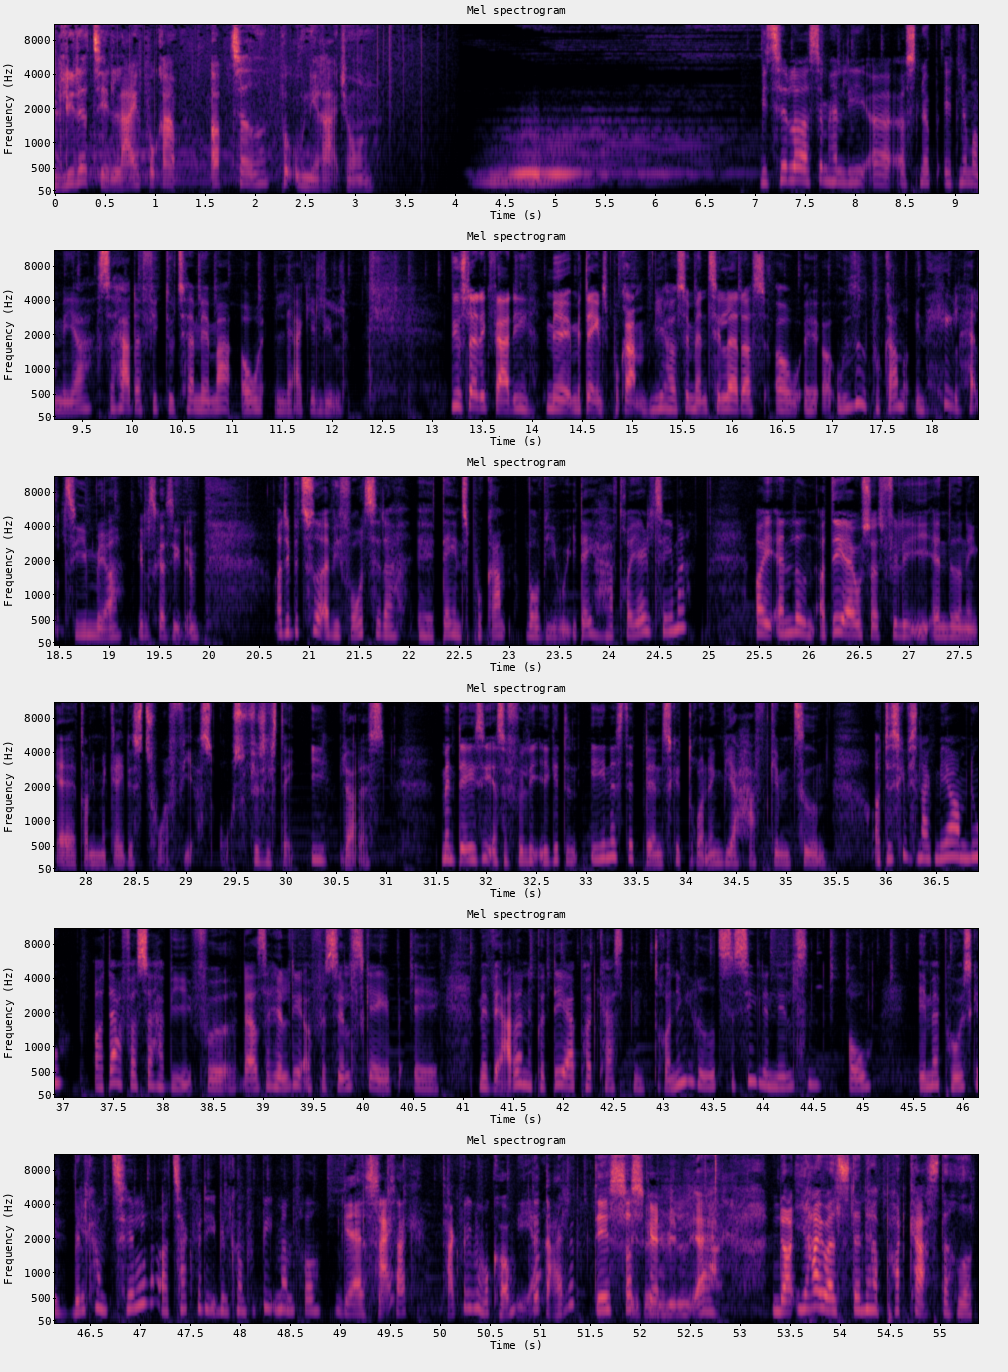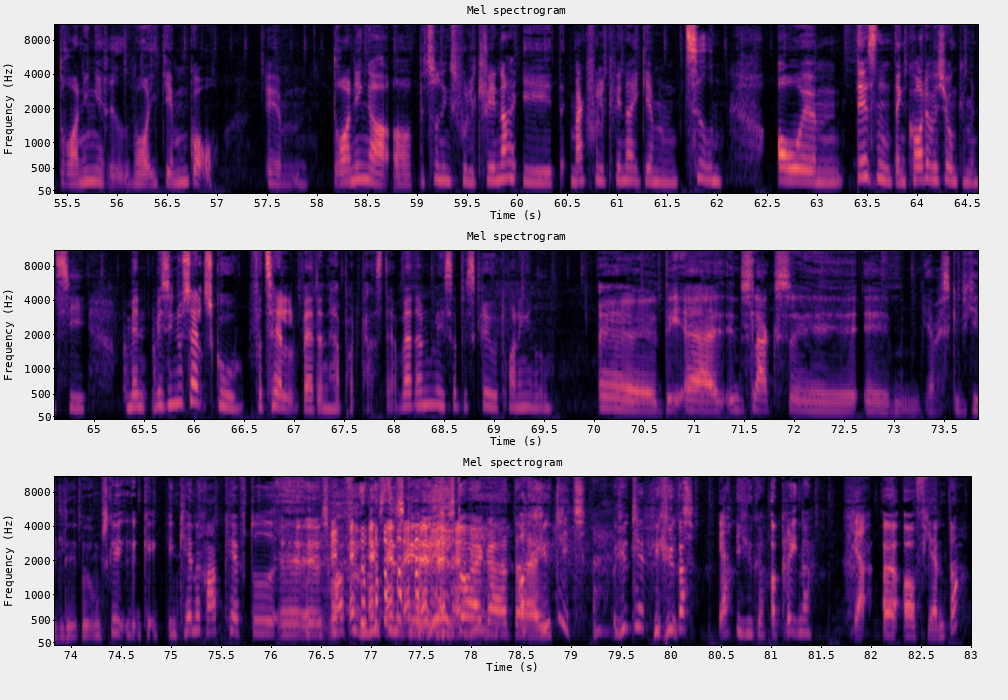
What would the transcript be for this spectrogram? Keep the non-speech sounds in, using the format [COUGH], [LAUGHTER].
Du lytter til et live-program optaget på Uniradioen. Vi tillader os simpelthen lige at, at snuppe et nummer mere, så her der fik du tage med mig og Lærke Lille. Vi er jo slet ikke færdige med, med dagens program. Vi har jo simpelthen tilladt os at, øh, at udvide programmet en hel halv time mere. Jeg elsker at sige det. Og det betyder, at vi fortsætter øh, dagens program, hvor vi jo i dag har haft royalt tema. Og, i anledning, og det er jo så selvfølgelig i anledning af dronning Margrethes 82 års fødselsdag i lørdags. Men Daisy er selvfølgelig ikke den eneste danske dronning, vi har haft gennem tiden. Og det skal vi snakke mere om nu. Og derfor så har vi fået været så heldige at få selskab øh, med værterne på DR-podcasten Dronningeriget, Cecilie Nielsen og Emma Påske. Velkommen til, og tak fordi I vil komme forbi, Manfred. Ja, så tak. Tak. Fordi vi må komme. Ja. Det er dejligt. Det er så Det er skønt. det, vi ja. Nå, I har jo altså den her podcast, der hedder Dronningeriget, hvor I gennemgår øhm, dronninger og betydningsfulde kvinder, i magtfulde kvinder igennem tiden. Og øhm, det er sådan den korte version, kan man sige. Men hvis I nu selv skulle fortælle, hvad den her podcast er, hvordan vil I så beskrive Dronningeriget? Øh, det er en slags, øh, øh, ja, hvad skal vi kalde det? Måske en kende rapkæftet, øh, småfeministiske [LAUGHS] historikere, der Og hyggeligt. Er, hyggeligt. Vi hygger Ja. I hygger. og griner. Ja. Øh, og fjanter.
